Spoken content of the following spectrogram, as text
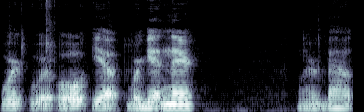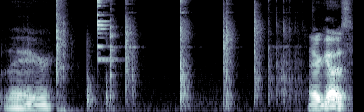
we're, we're, oh, yep, we're getting there. We're about there. There it goes.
